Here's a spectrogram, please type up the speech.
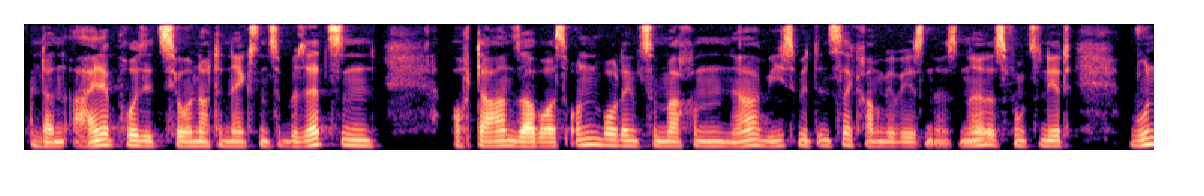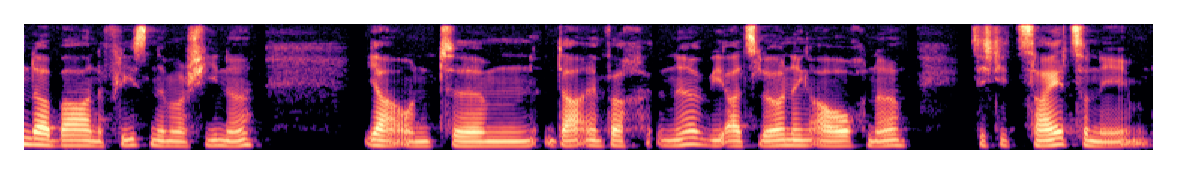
und dann eine Position nach der nächsten zu besetzen, auch da ein sauberes Onboarding zu machen, ja, wie es mit Instagram gewesen ist. Ne? Das funktioniert wunderbar, eine fließende Maschine. Ja, und ähm, da einfach, ne, wie als Learning auch, ne, sich die Zeit zu nehmen,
